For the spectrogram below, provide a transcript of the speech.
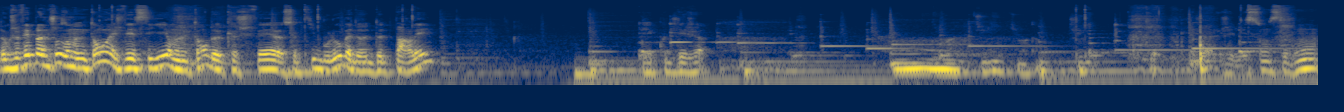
Donc je fais plein de choses en même temps et je vais essayer en même temps de, que je fais euh, ce petit boulot bah, de, de te parler. J'écoute déjà. J'ai les sons, c'est bon.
